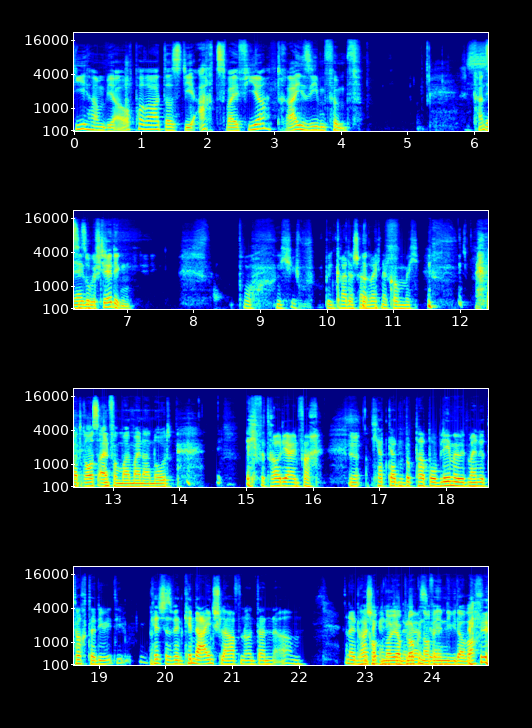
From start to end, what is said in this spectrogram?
die haben wir auch parat. Das ist die 824375. Kannst Sehr du so gut. bestätigen? Boah, ich, ich bin gerade schon an den Rechner gekommen. Ich, Vertraust einfach mal meiner Not. ich vertraue dir einfach. Ja. Ich hatte gerade ein paar Probleme mit meiner Tochter. Die, die kennst du das, wenn Kinder einschlafen und dann. Ähm, nein, du Dann hast ja kommt ein keine neuer Kinder, Block und auf ja- Handy wieder wach.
